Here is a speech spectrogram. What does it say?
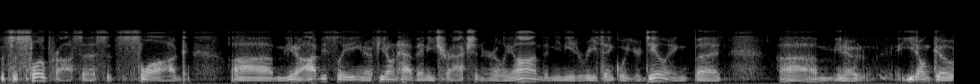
it's a slow process. It's a slog. Um, you know, obviously, you know, if you don't have any traction early on, then you need to rethink what you're doing. But um, you know, you don't go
